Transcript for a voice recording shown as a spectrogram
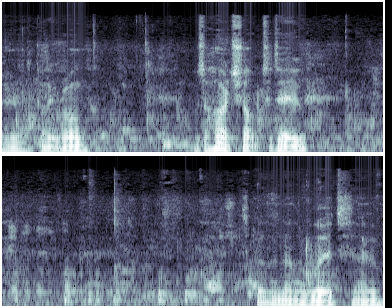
Uh, got it wrong. It was a hard shot to do. It's got another wood, so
